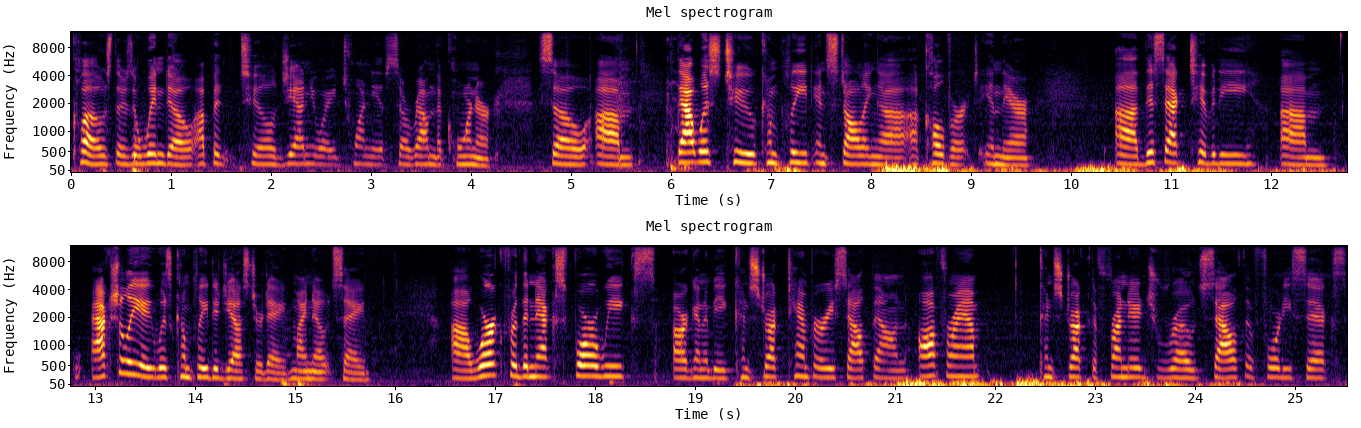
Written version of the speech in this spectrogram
closed. There's a window up until January 20th, so around the corner. So um, that was to complete installing a, a culvert in there. Uh, this activity um, actually it was completed yesterday. My notes say. Uh, work for the next four weeks are going to be construct temporary southbound off ramp, construct the frontage road south of 46,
